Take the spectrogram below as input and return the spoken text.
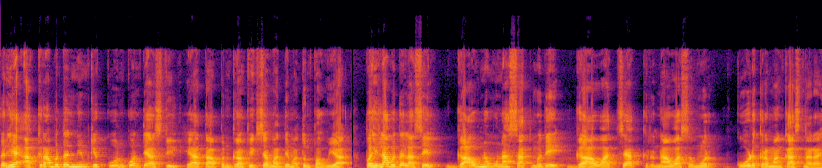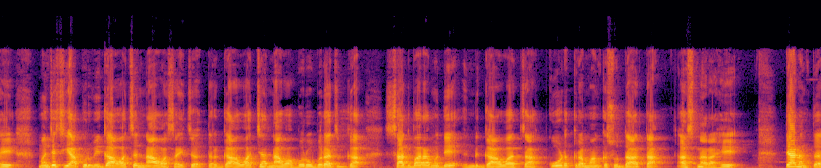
तर हे अकरा बदल नेमके कोणकोणते असतील हे आता आपण ग्राफिक्सच्या माध्यमातून पाहूया. पहिला बदल असेल गाव नमुना सातमध्ये गावाच्या क्र- नावासमोर कोड क्रमांक असणार आहे. म्हणजेच यापूर्वी गावाचं नाव असायचं तर गावाच्या नावाबरोबरच गा सातबारामध्ये गावाचा कोड क्रमांक सुद्धा आता असणार आहे. त्यानंतर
